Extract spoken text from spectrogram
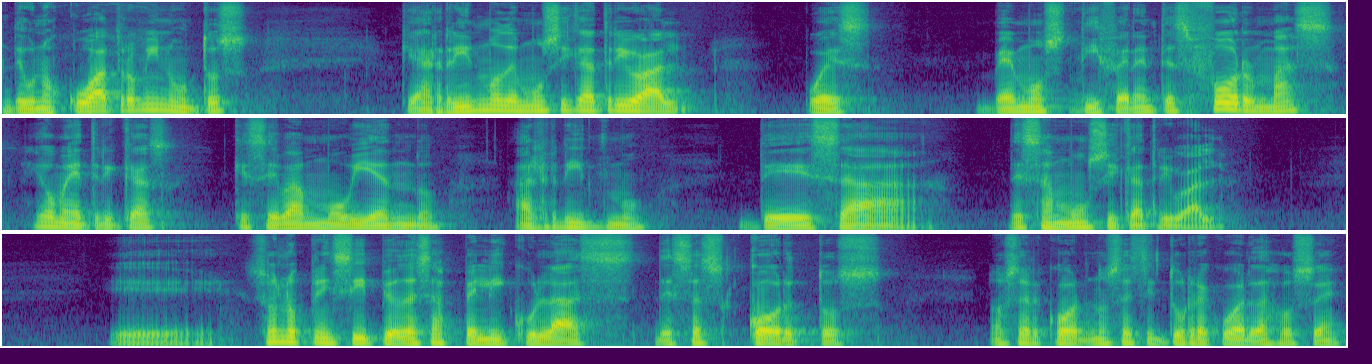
de unos cuatro minutos que a ritmo de música tribal, pues vemos diferentes formas geométricas que se van moviendo al ritmo de esa, de esa música tribal. Eh, son los principios de esas películas, de esos cortos. No sé, no sé si tú recuerdas, José,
